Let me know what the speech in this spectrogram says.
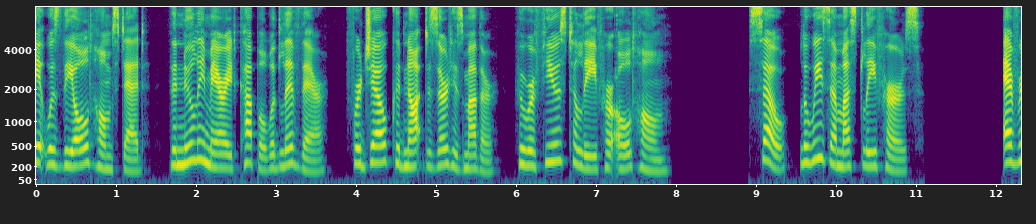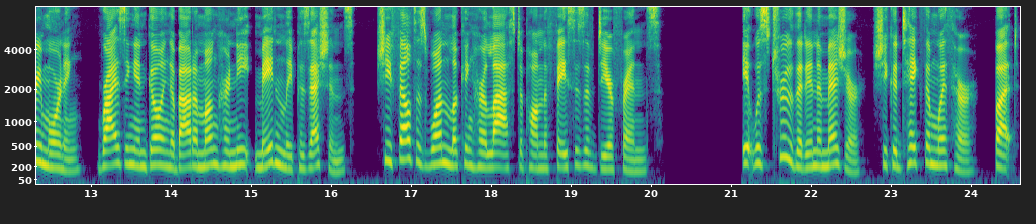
It was the old homestead, the newly married couple would live there, for Joe could not desert his mother, who refused to leave her old home. So, Louisa must leave hers. Every morning, rising and going about among her neat maidenly possessions, she felt as one looking her last upon the faces of dear friends. It was true that in a measure she could take them with her, but,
